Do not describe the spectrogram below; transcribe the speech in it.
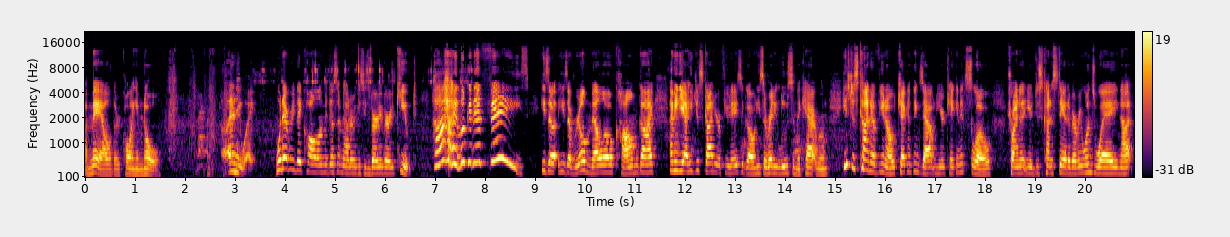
a male, they're calling him Noel. Anyway, whatever they call him, it doesn't matter because he's very, very cute. Hi, look at face. He's a he's a real mellow, calm guy. I mean, yeah, he just got here a few days ago and he's already loose in the cat room. He's just kind of, you know, checking things out in here, taking it slow, trying to you know, just kind of stay out of everyone's way, not,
